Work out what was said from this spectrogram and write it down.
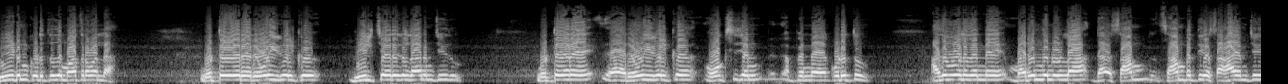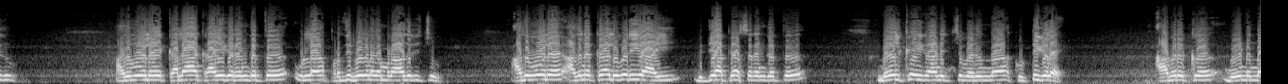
വീടും കൊടുത്തത് മാത്രമല്ല ഒട്ടേറെ രോഗികൾക്ക് വീൽ ചെയറുകൾ ദാനം ചെയ്തു. ഒട്ടേറെ രോഗികൾക്ക് ഓക്സിജൻ പിന്നെ കൊടുത്തു. അതുപോലെ തന്നെ മരുന്നിനുള്ള സാമ്പത്തിക സഹായം ചെയ്തു. അതുപോലെ കലാ കായിക രംഗത്ത് ഉള്ള പ്രതിഭകളെ നമ്മൾ ആദരിച്ചു. അതുപോലെ അതിനേക്കാൾ ഉപരിയായി വിദ്യാഭ്യാസ രംഗത്ത് മേൽക്കൈ കാണിച്ചു വരുന്ന കുട്ടികളെ അവർക്ക് വേണ്ടുന്ന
